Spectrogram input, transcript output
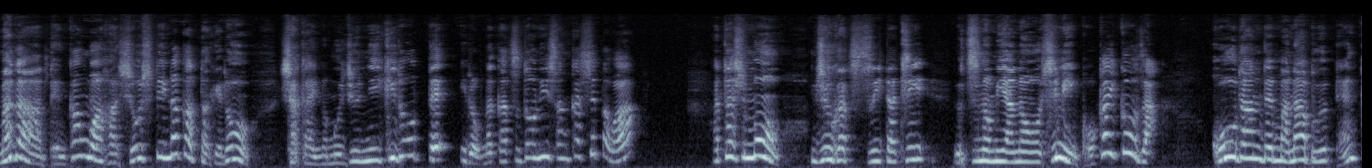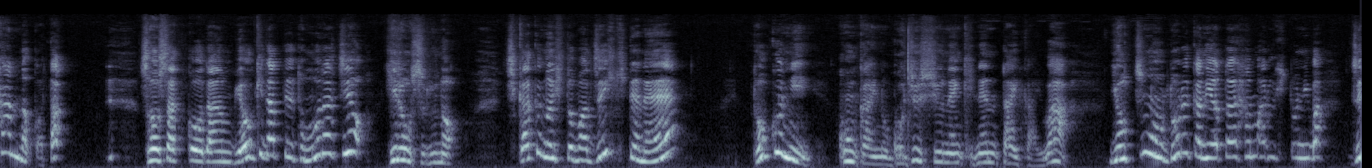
まだ転換は発症していなかったけど、社会の矛盾に憤っていろんな活動に参加してたわ。私も10月1日、宇都宮の市民公開講座、講談で学ぶ転換のこと。創作講談病気だって友達を披露するの。近くの人はぜひ来てね。特に今回の50周年記念大会は、4つのどれかに当てはまる人にはぜ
